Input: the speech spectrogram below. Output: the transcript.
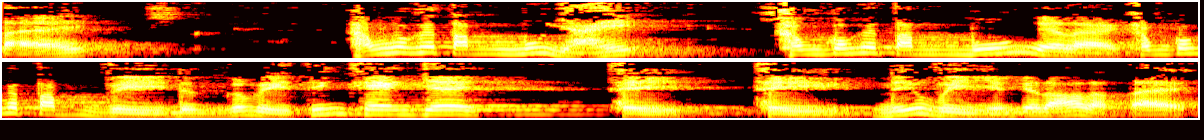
tệ. Không có cái tâm muốn dạy, không có cái tâm muốn nghe là không có cái tâm vì đừng có vì tiếng khen chê, thì thì nếu vì những cái đó là tệ.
